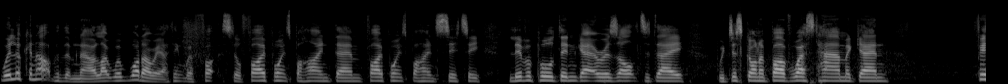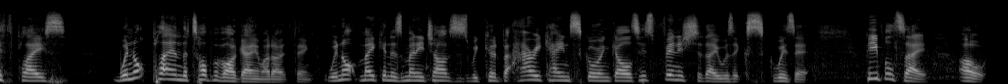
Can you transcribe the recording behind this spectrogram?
we're looking up at them now. Like, what are we? I think we're still five points behind them, five points behind City. Liverpool didn't get a result today. We've just gone above West Ham again. Fifth place. We're not playing the top of our game, I don't think. We're not making as many chances as we could, but Harry Kane scoring goals, his finish today was exquisite. People say, oh,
